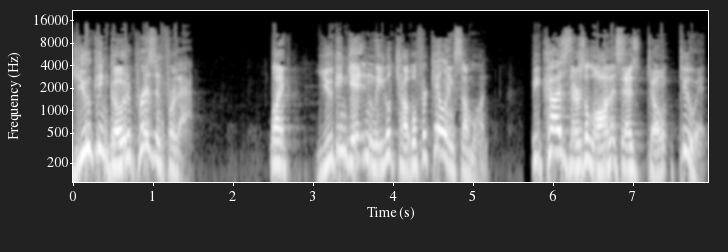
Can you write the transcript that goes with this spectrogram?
you can go to prison for that. Like, you can get in legal trouble for killing someone because there's a law that says don't do it.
